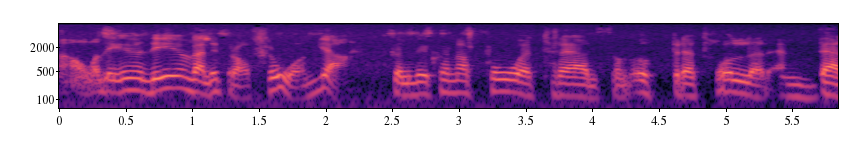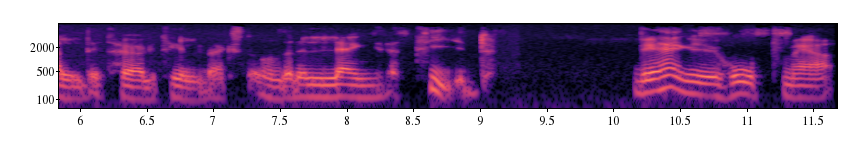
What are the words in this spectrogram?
Ja, det är ju det är en väldigt bra fråga. Skulle vi kunna få ett träd som upprätthåller en väldigt hög tillväxt under en längre tid? Det hänger ju ihop med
